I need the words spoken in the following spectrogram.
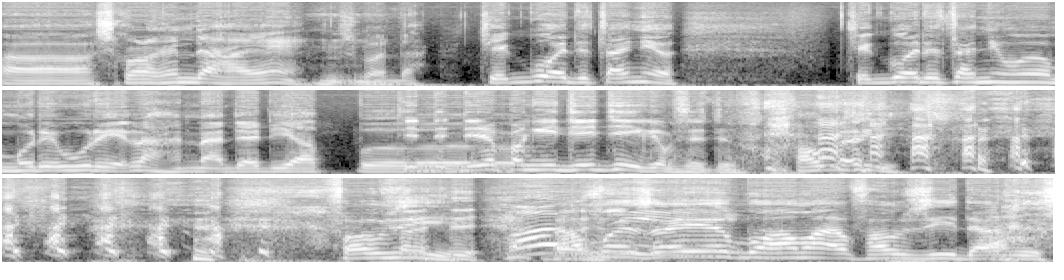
uh, sekolah rendah eh, sekolah rendah. Cikgu ada tanya Cikgu ada tanya murid-murid lah nak jadi apa. dia, dia panggil JJ ke masa tu Fauzi. Fauzi. Nama Fauzi. saya Muhammad Fauzi Darus.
